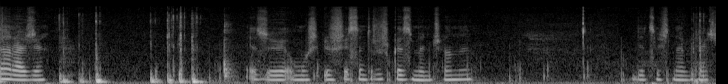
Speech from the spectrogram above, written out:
Na razie. Jezu, ja mus, już jestem troszkę zmęczony. Idę coś nagrać.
